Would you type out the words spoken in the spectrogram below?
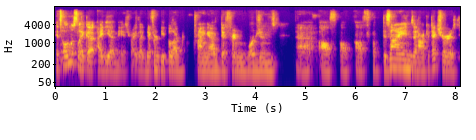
it's almost like an idea maze, right? Like different people are trying out different versions uh, of, of, of, designs and architectures.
